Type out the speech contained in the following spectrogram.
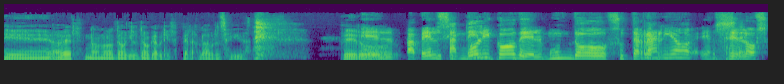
eh, a ver, no, no lo tengo aquí, lo tengo que abrir. Espera, lo abro enseguida. Pero... El papel simbólico del mundo subterráneo entre los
